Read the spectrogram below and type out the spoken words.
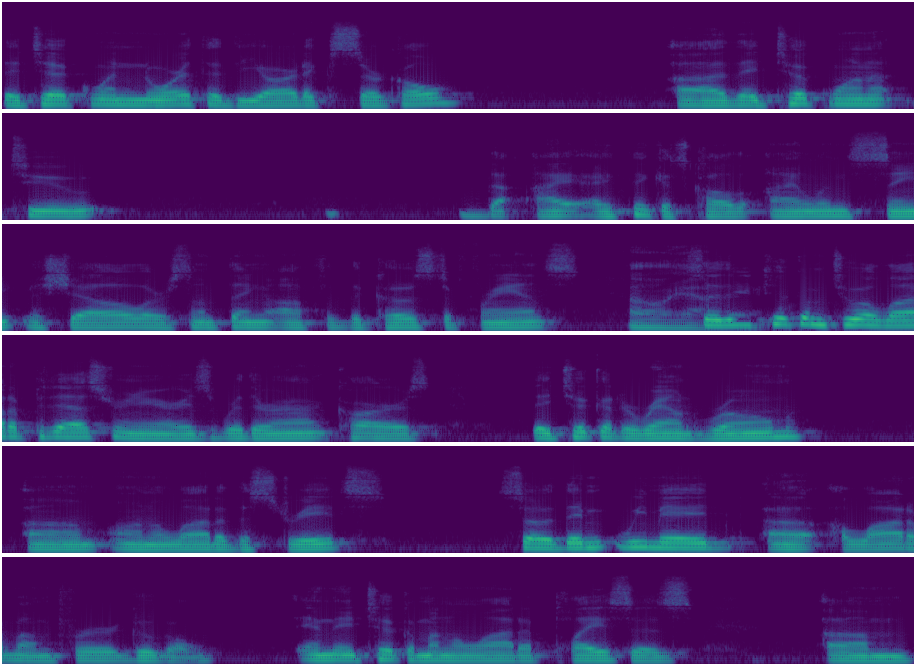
They took one north of the Arctic Circle. Uh, they took one to the I, I, think it's called Island Saint Michel or something off of the coast of France. Oh yeah. So they took them to a lot of pedestrian areas where there aren't cars. They took it around Rome um, on a lot of the streets. So they, we made uh, a lot of them for Google, and they took them on a lot of places, um,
